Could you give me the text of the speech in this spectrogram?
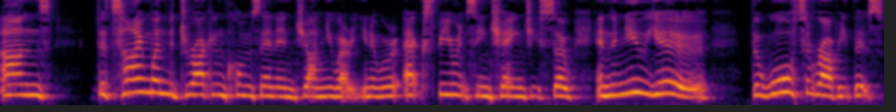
and the time when the dragon comes in in January, you know, we're experiencing changes. So in the new year, the water rabbit that's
